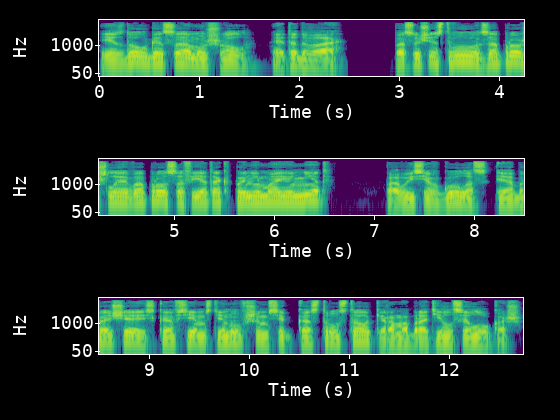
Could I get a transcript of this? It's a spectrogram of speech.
из долга сам ушел, это два. По существу, за прошлое вопросов, я так понимаю, нет?» Повысив голос и обращаясь ко всем стянувшимся к костру сталкерам, обратился Лукаш.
